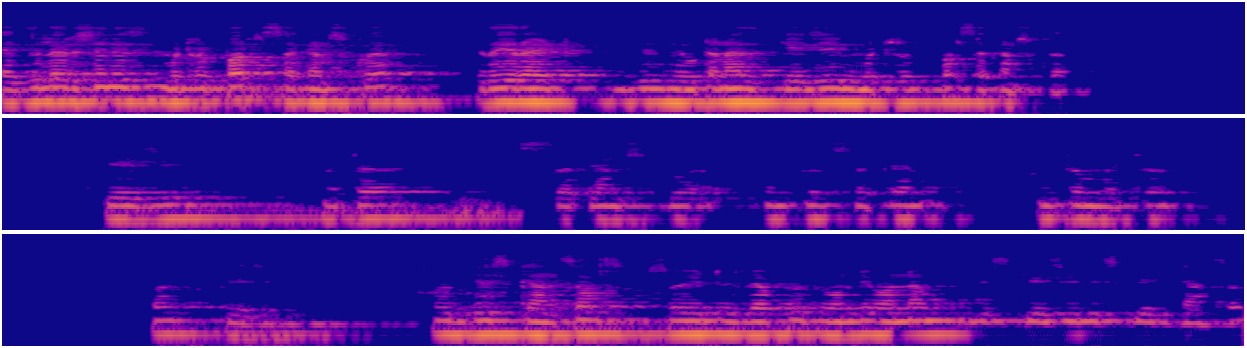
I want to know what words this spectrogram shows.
acceleration is meter per second square. Rewrite this Newton as kg meter per second square. kg meter second square into second into meter per kg so this cancels. So it is left with only one of this kg this kg cancel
